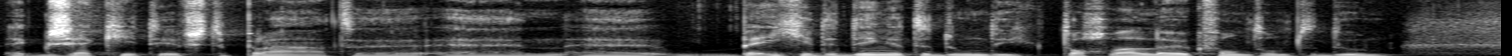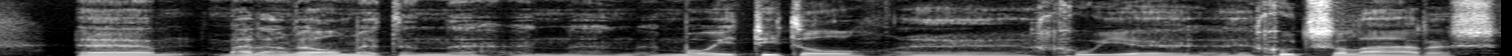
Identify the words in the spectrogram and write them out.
executives te praten. En uh, een beetje de dingen te doen die ik toch wel leuk vond om te doen. Ehm, maar dan wel met een, een, een, mooie titel, een goede, goed salaris.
